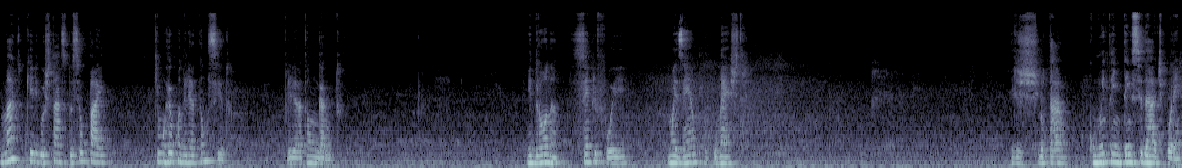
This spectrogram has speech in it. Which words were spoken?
mais do que ele gostasse do seu pai, que morreu quando ele era tão cedo. Ele era tão garoto. E Drona sempre foi um exemplo, o mestre. Eles lutaram com muita intensidade, porém.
